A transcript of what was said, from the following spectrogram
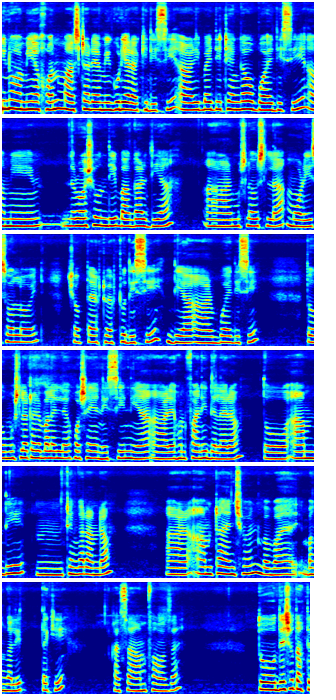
ইনো আমি এখন মাছটারে আমি গুড়িয়া রাখি দিছি, আর ইবাই দি ঠেঙ্গাও বয়াই দিছি, আমি রসুন দি, বাগার দিয়া, আর মশলা উসলা, মরিচ অলয়েড সবটা একটু একটু দিছি, দিয়া আর বয়াই দিছি। তো মশলাটারে বালাইলে কষাইয়া আনিছি নিয়া, আর এখন পানি দিলাইরাম। তো আম দি ঠেঙ্গা রানরাম, আর আমটা আনছেন, বাবা, বাঙালির থেকে, কাঁচা আম পাওয়া যায়। তো দেশও তাতে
